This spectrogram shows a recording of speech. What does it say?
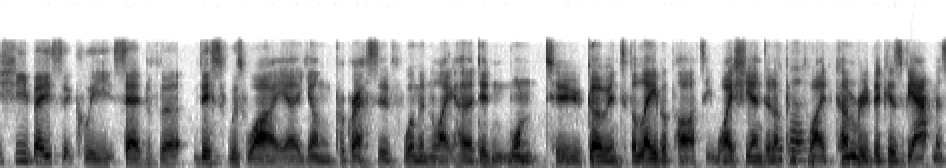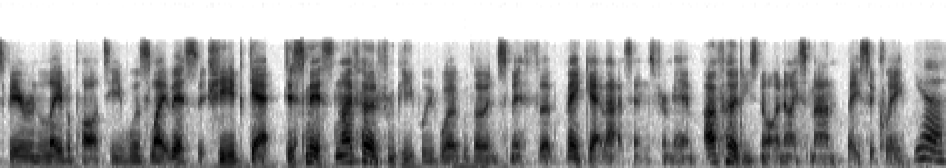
she basically said that this was why a young progressive woman like her didn't want to go into the Labour Party, why she ended up Yeah. in Plaid Cymru, because the atmosphere in the Labour Party was like this, that she'd get dismissed. And I've heard from people who've worked with Owen Smith that they get that sense from him. I've heard he's not a nice man, basically. Yeah.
